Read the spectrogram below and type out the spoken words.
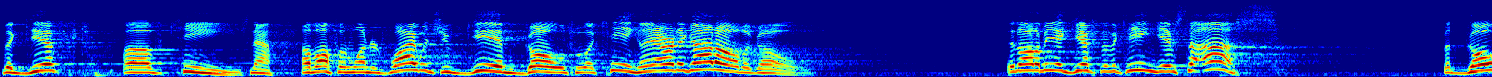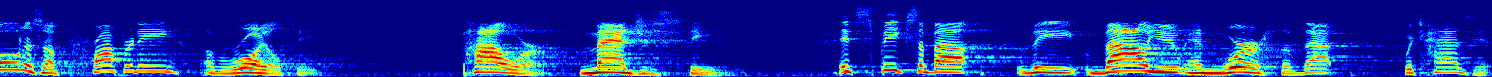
The gift of kings. Now, I've often wondered why would you give gold to a king? They already got all the gold. It ought to be a gift that the king gives to us. But gold is a property of royalty power, majesty. It speaks about the value and worth of that which has it.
